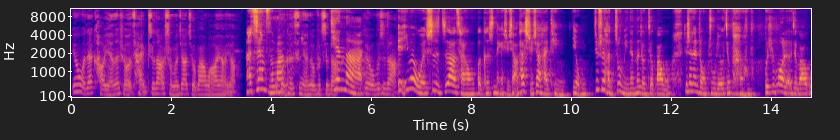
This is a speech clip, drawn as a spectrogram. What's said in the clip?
因为我在考研的时候才知道什么叫九八五二幺幺，啊，这样子的吗？本科四年都不知道。天哪！对，我不知道。因因为我是知道彩虹本科是哪个学校，它学校还挺有，就是很著名的那种九八五，就是那种主流九八五，不是末流九八五。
